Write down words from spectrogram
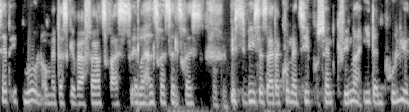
sætte et mål om, at der skal være 40-60 eller 50-50. Okay. Hvis det viser sig, at der kun er 10 procent kvinder i den pulje,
